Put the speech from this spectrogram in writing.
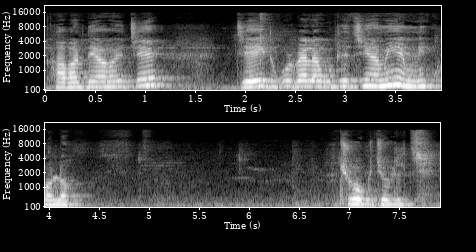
খাবার দেওয়া হয়েছে। যেই দুপুরবেলা উঠেছি আমি, এমনি খোলো। চোখ জ্বলছে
